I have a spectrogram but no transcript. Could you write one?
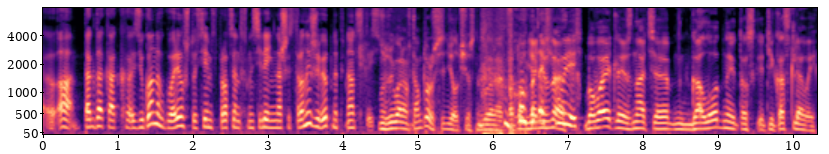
а, тогда как Зюганов говорил, что 70% населения нашей страны живет на 15 тысяч. Ну, Зюганов там тоже сидел, честно говоря. Потом, я не знаю, бывает ли знать голодный, так сказать, и костлявый.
